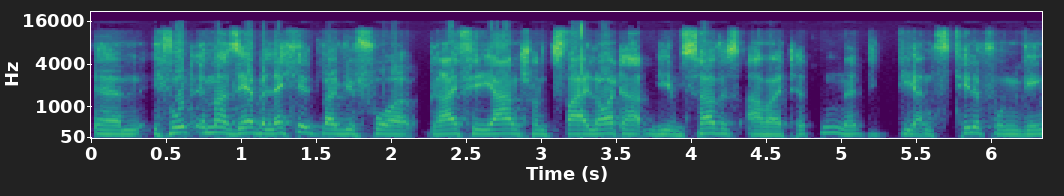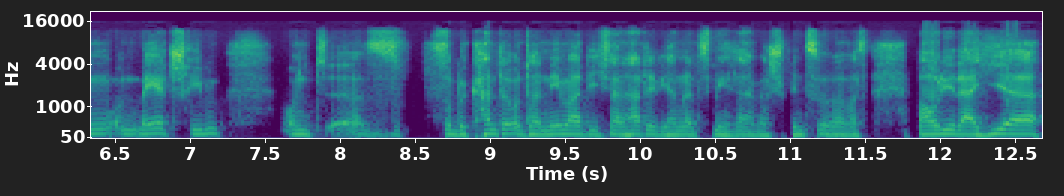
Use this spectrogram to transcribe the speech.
ähm, ich wurde immer sehr belächelt, weil wir vor drei, vier Jahren schon zwei Leute hatten, die im Service arbeiteten, ne, die, die ans Telefon gingen und Mails schrieben. Und äh, so, so, bekannte Unternehmer, die ich dann hatte, die haben dann zu mir gesagt, was spinnst du oder was? Bau dir da hier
